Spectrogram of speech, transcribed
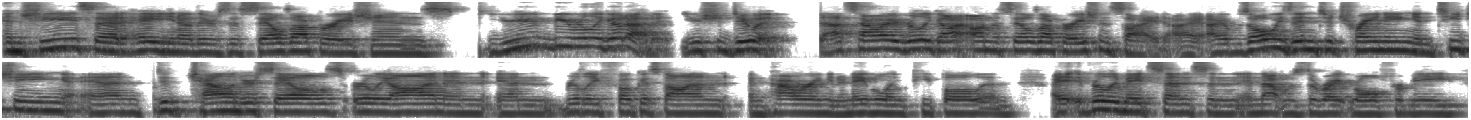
And she said, Hey, you know, there's this sales operations. You'd be really good at it. You should do it that's how I really got on the sales operations side. I, I, was always into training and teaching and did challenger sales early on and, and really focused on empowering and enabling people. And I, it really made sense. And, and that was the right role for me.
